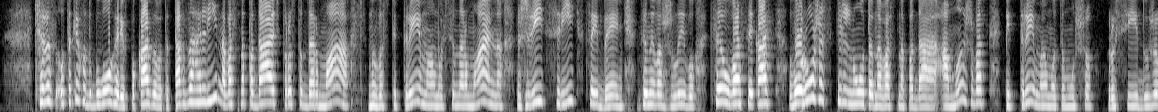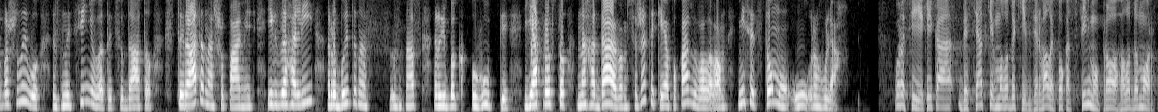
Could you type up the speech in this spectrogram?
Через отаких от блогерів показувати, та взагалі на вас нападають просто дарма, ми вас підтримуємо, все нормально, жріть, сріть в цей день, це не важливо. Це у вас якась ворожа спільнота на вас нападає, а ми ж вас підтримуємо, тому що Росії дуже важливо знецінювати цю дату, стирати нашу пам'ять і взагалі робити нас з нас рибок гуппі. Я просто нагадаю вам сюжет, який я показувала вам місяць тому у Рагулях. У Росії кілька десятків молодиків зірвали показ фільму про голодомор.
